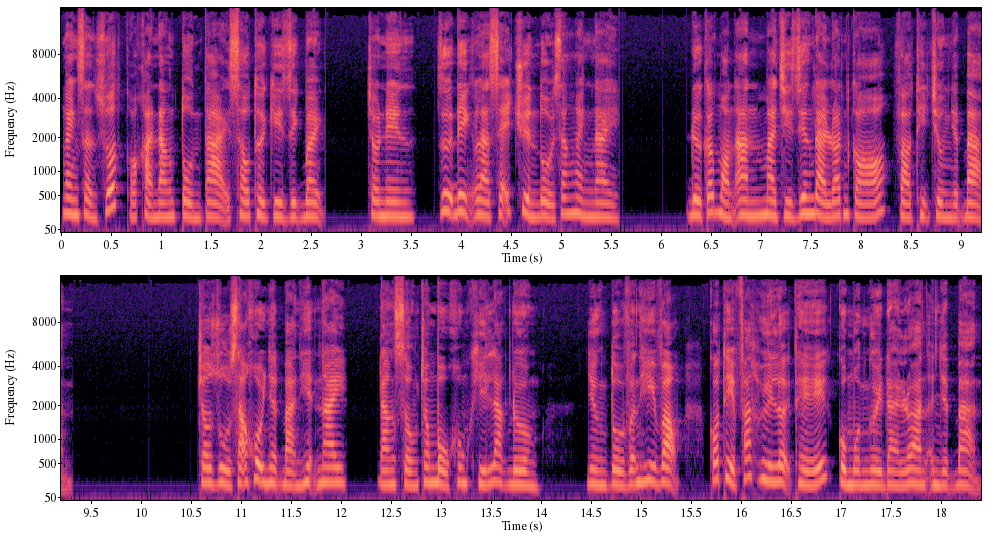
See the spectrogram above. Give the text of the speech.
ngành sản xuất có khả năng tồn tại sau thời kỳ dịch bệnh, cho nên dự định là sẽ chuyển đổi sang ngành này, đưa các món ăn mà chỉ riêng Đài Loan có vào thị trường Nhật Bản. Cho dù xã hội Nhật Bản hiện nay đang sống trong bầu không khí lạc đường, nhưng tôi vẫn hy vọng có thể phát huy lợi thế của một người Đài Loan ở Nhật Bản.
